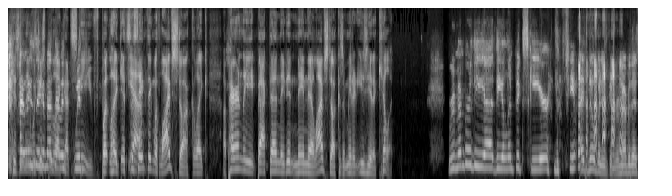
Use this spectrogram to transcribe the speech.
Because I then they would just be about that like, with- "That's with- Steve." But like, it's the same thing with livestock. Like, apparently back then they didn't name their livestock because it made it easier to kill it. Remember the uh, the Olympic skier? The fe- uh, nobody's gonna remember this.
